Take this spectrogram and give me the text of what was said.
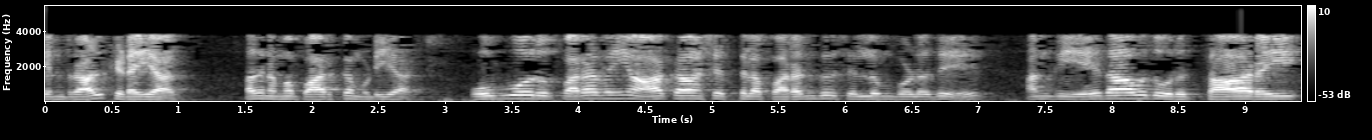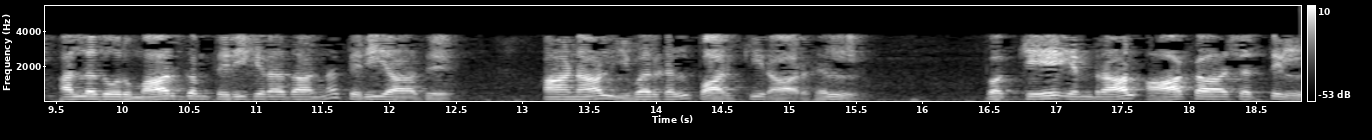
என்றால் கிடையாது. அது நம்ம பார்க்க முடியாது. ஒவ்வொரு பறவையும் ஆகாசத்துல பறந்து செல்லும் பொழுது அங்கு ஏதாவது ஒரு தாரை அல்லது ஒரு மார்க்கம் தெரிகிறதான்னு தெரியாது. ஆனால் இவர்கள் பார்க்கிறார்கள். இப்ப கே என்றால் ஆகாசத்தில்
